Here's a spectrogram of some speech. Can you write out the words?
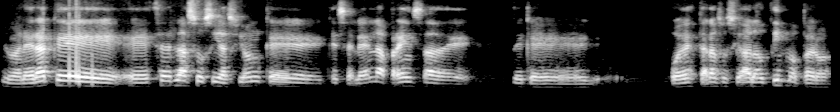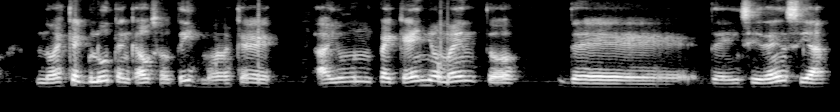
De manera que esta es la asociación que, se lee en la prensa de, que puede estar asociada al autismo, pero no es que el gluten cause autismo, es que hay un pequeño aumento de, incidencia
